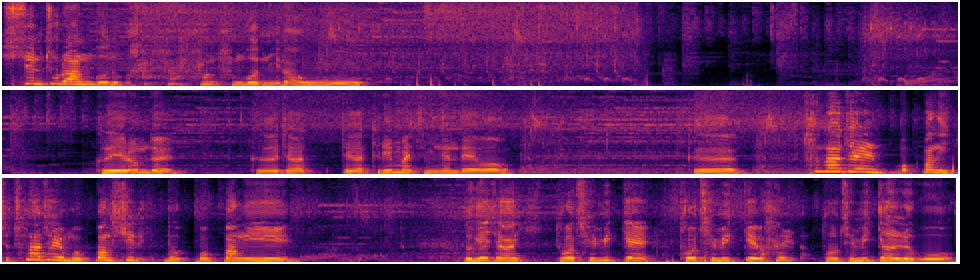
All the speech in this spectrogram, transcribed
시즌 2로 하는 거 한, 한 겁니다. 오. 근데 여러분들 그 제가 제가 드린 말씀 있는데요. 그 천하젤 먹방 있죠? 천하젤 먹방 시 먹, 먹방이 그게 제가 더 재밌게 더 재밌게 할 더 재밌게 하려고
